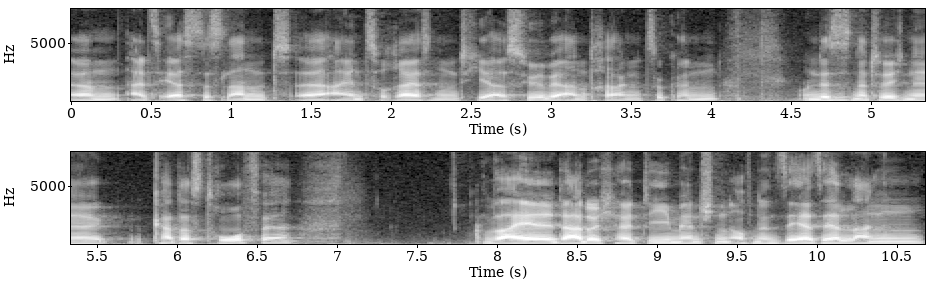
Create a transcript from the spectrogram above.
ähm, als erstes Land äh, einzureisen und hier Asyl beantragen zu können. Und das ist natürlich eine Katastrophe, weil dadurch halt die Menschen auf einen sehr, sehr langen,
